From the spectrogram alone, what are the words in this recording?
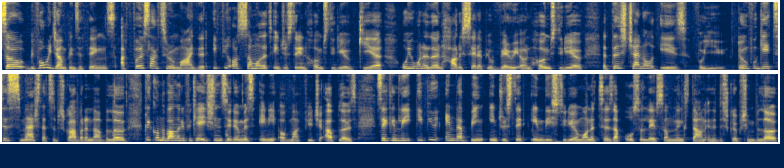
So before we jump into things, I'd first like to remind you that if you are someone that's interested in home studio gear or you want to learn how to set up your very own home studio, that this channel is for you. Don't forget to smash that subscribe button down below, click on the bell notification so you don't miss any of my future uploads. Secondly, if you end up being interested in these studio monitors, I've also left some links down in the description below.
